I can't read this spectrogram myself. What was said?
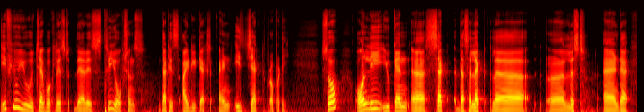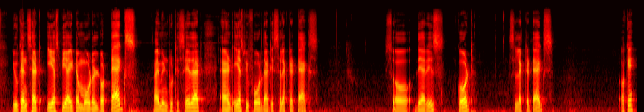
if you use checkbox list there is three options. That is id text and checked property. So only you can uh, set the select uh, uh, list and uh, you can set asp item model dot tags. I mean to say that. And asp-for that is selected tags. So there is code selected tags. Okay.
